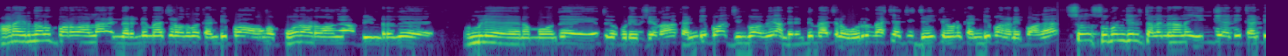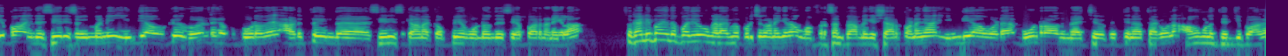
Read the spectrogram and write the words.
ஆனா இருந்தாலும் பரவாயில்ல. இந்த ரெண்டு மேட்ச்ல வந்து கண்டிப்பா அவங்க போராடுவாங்க அப்படின்றது உண்மையிலேயே நம்ம வந்து ஏத்துக்கக்கூடிய விஷயம் தான். கண்டிப்பா ஜிம்பாவே அந்த ரெண்டு மேட்ச்ல ஒரு மேட்ச் ஆச்சு ஜெயிக்கணும்னு கண்டிப்பா நினைப்பாங்க. சோ சுமன் கில் தலைமையிலான இந்திய அணி கண்டிப்பா இந்த சீரீஸ் வின் பண்ணி இந்தியாவுக்கு வேர்ல்டு கப் கூடவே அடுத்து இந்த சீரீஸ்க்கான கப்பையும் கொண்டு வந்து சேர்ப்பாருன்னு நினைக்கலாம். ஸோ கண்டிப்பா இந்த பதிவு உங்க எல்லாருமே பிடிச்சிருக்கும் நினைக்கிறேன். உங்க ஃப்ரெண்ட்ஸ் அண்ட் ஃபேமிலிக்கு ஷேர் பண்ணுங்க. இந்தியாவோட மூன்றாவது மேட்ச் பத்தின தகவலை அவங்களும் தெரிஞ்சுப்பாங்க.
